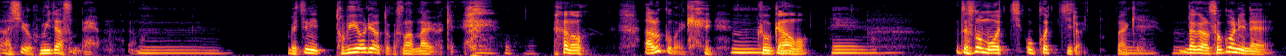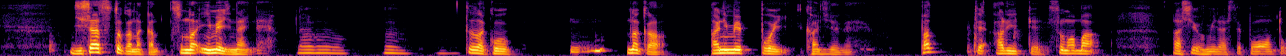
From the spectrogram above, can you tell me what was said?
足を踏み出すんだよ。うん別に飛び降りようとかそんなのないわけ。あの歩くわけうん空間を。へでそのも落っこっちるわけ、だからそこにね自殺とかなんかそんなイメージないんだよ。えなるほど。うんただこうなんかアニメっぽい感じでねパッて歩いてそのまま足を踏み出してポーンと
